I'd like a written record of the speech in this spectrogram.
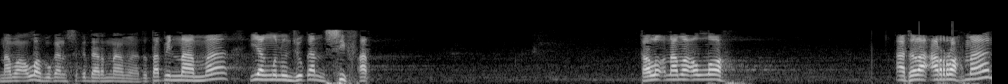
Nama Allah bukan sekedar nama, tetapi nama yang menunjukkan sifat. Kalau nama Allah adalah Ar-Rahman,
